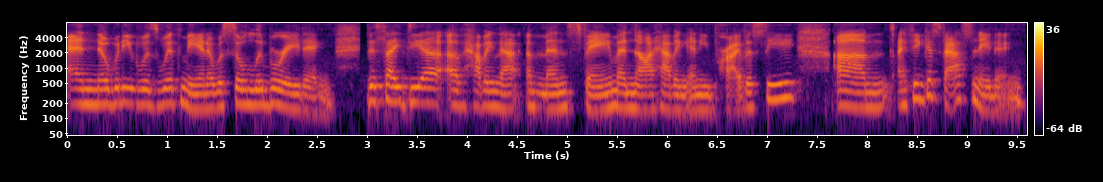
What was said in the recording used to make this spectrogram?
and nobody was with me. And it was so liberating. This idea of having that immense fame and not having any privacy, um, I think is fascinating.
